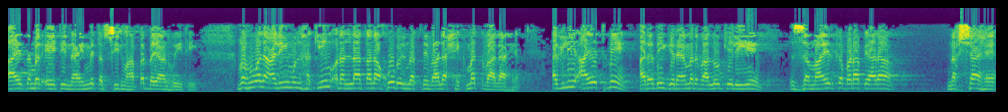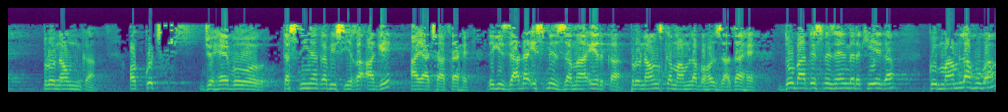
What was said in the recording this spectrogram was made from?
آیت نمبر 89 میں تفسیر وہاں پر بیان ہوئی تھی۔ وہ العلیم الحکیم اور اللہ تعالیٰ خوب علم رکھنے والا، حکمت والا ہے۔ اگلی آیت میں عربی گرامر والوں کے لیے زمائر کا بڑا پیارا نقشہ ہے پروناؤن کا۔ اور کچھ جو ہے وہ تسنیہ کا بھی سیگا آگے آیا چاہتا ہے۔ لیکن زیادہ اس میں زمائر کا پروناؤنس کا معاملہ بہت زیادہ ہے۔ دو باتیں اس میں ذہن میں رکھیے گا۔ کوئی معاملہ ہوا،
